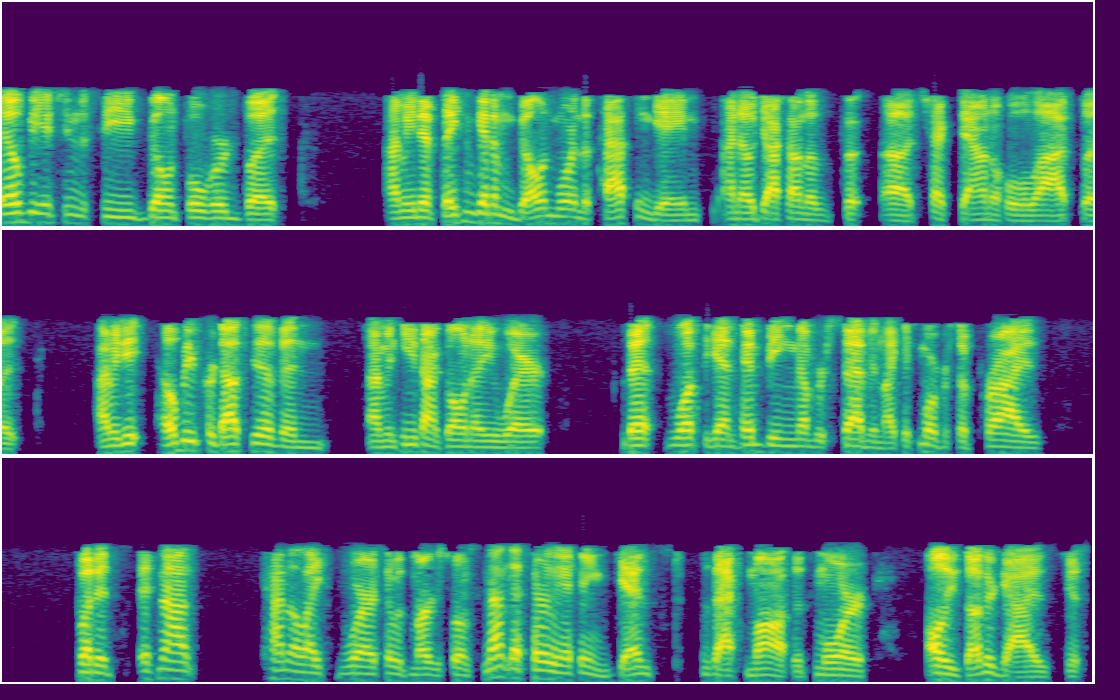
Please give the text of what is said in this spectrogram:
it'll be interesting to see going forward. But I mean, if they can get him going more in the passing game, I know Josh Allen doesn't uh, check down a whole lot, but I mean, he'll be productive, and I mean, he's not going anywhere. That once again, him being number seven, like it's more of a surprise, but it's it's not kind of like where I said with Marcus Williams, not necessarily anything against Zach Moss. It's more all these other guys just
